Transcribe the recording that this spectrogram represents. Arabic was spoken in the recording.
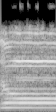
ذو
